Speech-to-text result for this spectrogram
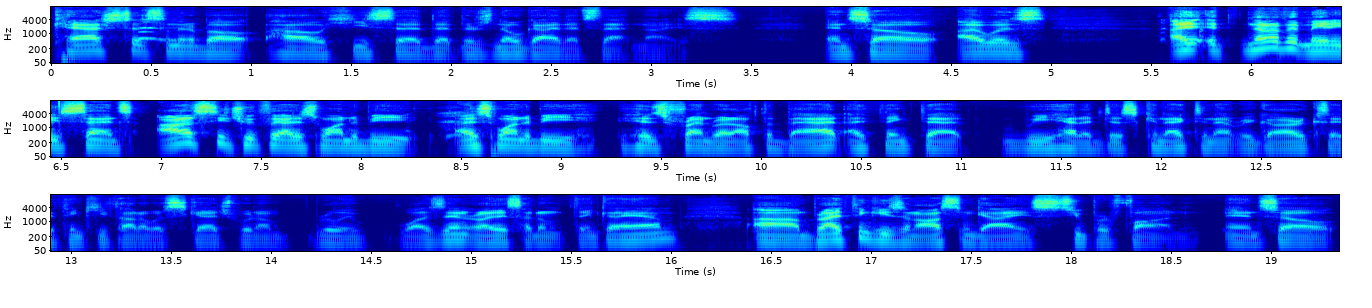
cash said something about how he said that there's no guy that's that nice and so i was I it, none of it made any sense. Honestly, truthfully, I just wanted to be I just wanted to be his friend right off the bat. I think that we had a disconnect in that regard because I think he thought I was sketch when I really wasn't, or at least I don't think I am. Um, but I think he's an awesome guy. He's super fun, and so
